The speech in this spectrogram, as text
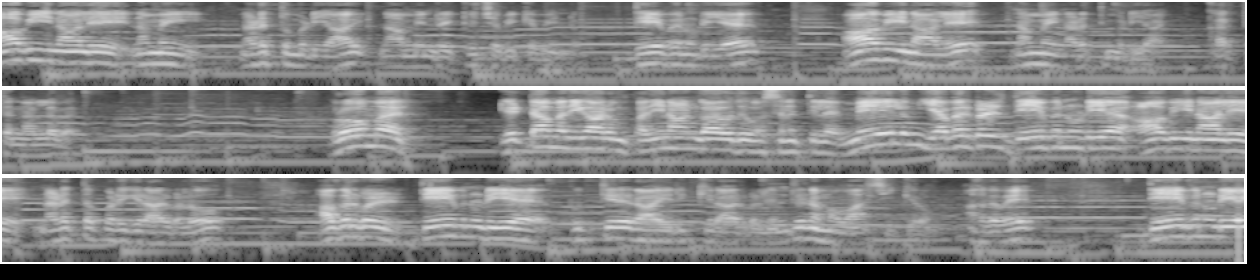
ஆவியினாலே நம்மை நடத்தும்படியாய் நாம் இன்றைக்கு செபிக்க வேண்டும். தேவனுடைய ஆவியினாலே நம்மை நடத்தும்படியாய். கர்த்தர் நல்லவர். ரோமர் எட்டாம் அதிகாரம் பதினான்காவது வசனத்தில் மேலும் எவர்கள் தேவனுடைய ஆவியினாலே நடத்தப்படுகிறார்களோ அவர்கள் தேவனுடைய புத்திரராயிருக்கிறார்கள் என்று நம்ம வாசிக்கிறோம். ஆகவே தேவனுடைய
